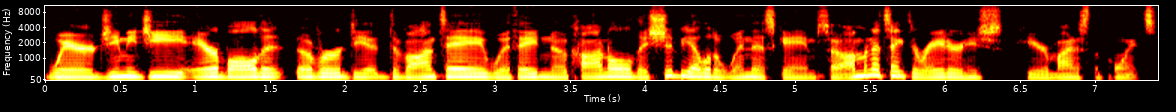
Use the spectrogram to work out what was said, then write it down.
where Jimmy G airballed it over De- Davante with Aidan O'Connell, they should be able to win this game. So I'm going to take the Raiders here minus the points.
